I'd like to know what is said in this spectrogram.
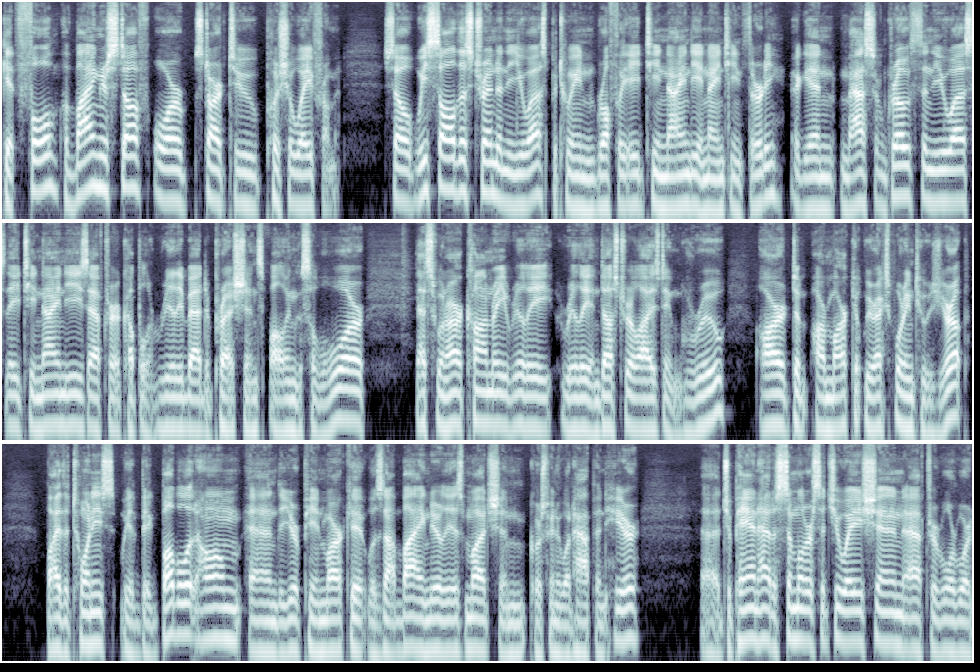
get full of buying your stuff or start to push away from it. So we saw this trend in the U.S. between roughly 1890 and 1930. Again, massive growth in the U.S. in the 1890s after a couple of really bad depressions following the Civil War. That's when our economy really, really industrialized and grew. Our our market we were exporting to was Europe. By the 20s, we had a big bubble at home, and the European market was not buying nearly as much. And of course, we know what happened here. Uh, Japan had a similar situation after World War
